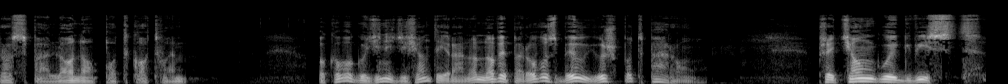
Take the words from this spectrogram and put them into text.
rozpalono pod kotłem. Około godziny dziesiątej rano nowy parowóz był już pod parą. Przeciągły gwizd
